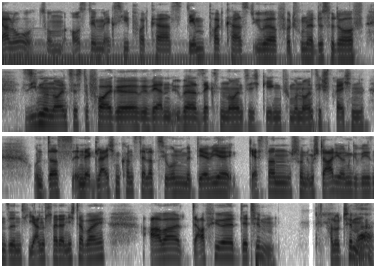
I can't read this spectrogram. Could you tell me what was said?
Ja, hallo zum Aus dem Exil Podcast, dem Podcast über Fortuna Düsseldorf. 97. Folge. Wir werden über 96 gegen 95 sprechen und das in der gleichen Konstellation, mit der wir gestern schon im Stadion gewesen sind. Jan ist leider nicht dabei, aber dafür der Tim. Hallo Tim. Ja.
